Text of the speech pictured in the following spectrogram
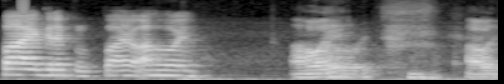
Pája Grepl. Pájo, ahoj. Ahoj. Ahoj. ahoj.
